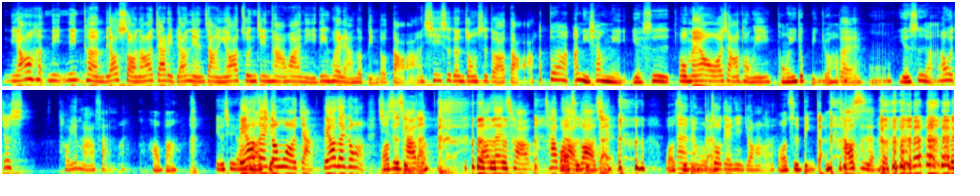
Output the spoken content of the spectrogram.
你要很你你可能比较熟，然后家里比较年长，你又要尊敬他的话，你一定会两个饼都到啊，西式跟中式都要到啊。啊，对啊，啊，你像你也是，我没有，我想要统一，统一就饼就好。对，嗯，也是啊。然后我就讨厌麻烦嘛，好吧，而且不要再跟我讲，不要再跟我，其实差不。不要再差差不了多少钱，我要吃饼干，我做给你就好了。我要吃饼干，吵死了！没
